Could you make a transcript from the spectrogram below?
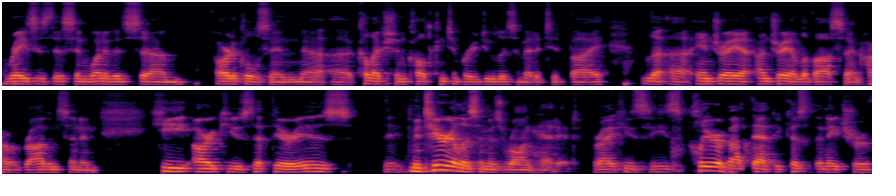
raises this in one of his um, articles in uh, a collection called Contemporary Dualism, edited by uh, Andrea Andrea Lavazza and Howard Robinson, and he argues that there is materialism is wrongheaded, right? He's he's clear about that because of the nature of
